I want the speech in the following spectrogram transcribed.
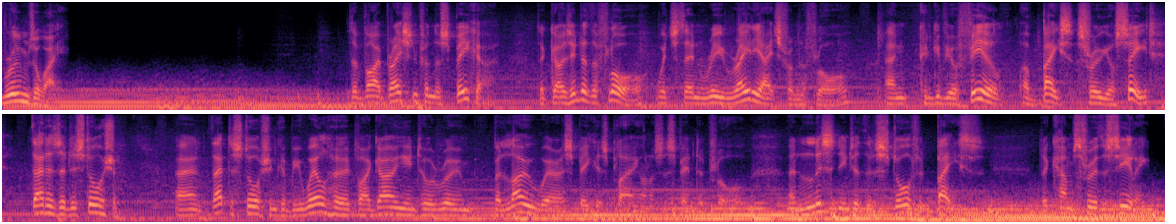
rooms away. The vibration from the speaker that goes into the floor, which then re-radiates from the floor and can give you a feel of bass through your seat, that is a distortion. And that distortion can be well heard by going into a room below where a speaker is playing on a suspended floor and listening to the distorted bass that comes through the ceiling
